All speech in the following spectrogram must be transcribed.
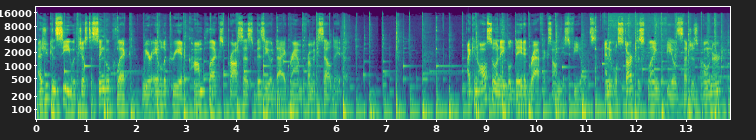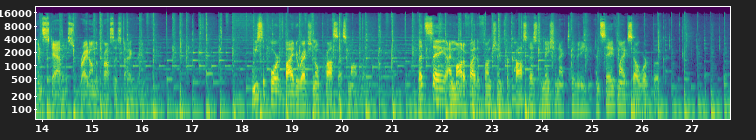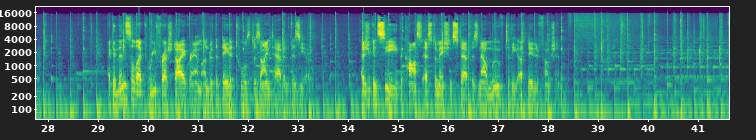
As you can see, with just a single click, we are able to create a complex process Visio diagram from Excel data. I can also enable data graphics on these fields, and it will start displaying fields such as owner and status right on the process diagram. We support bidirectional process modeling. Let's say I modify the function for cost estimation activity and save my Excel workbook. I can then select Refresh Diagram under the Data Tools Design tab in Visio. As you can see, the cost estimation step is now moved to the updated function.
